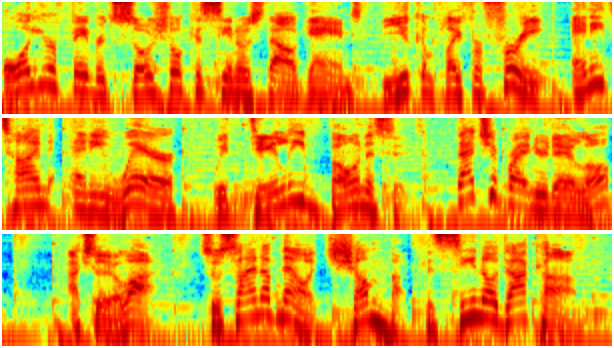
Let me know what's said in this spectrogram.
all your favorite social casino style games that you can play for free anytime, anywhere with daily bonuses. That should brighten your day a little. Actually, a lot. So sign up now at chumbacasino.com.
